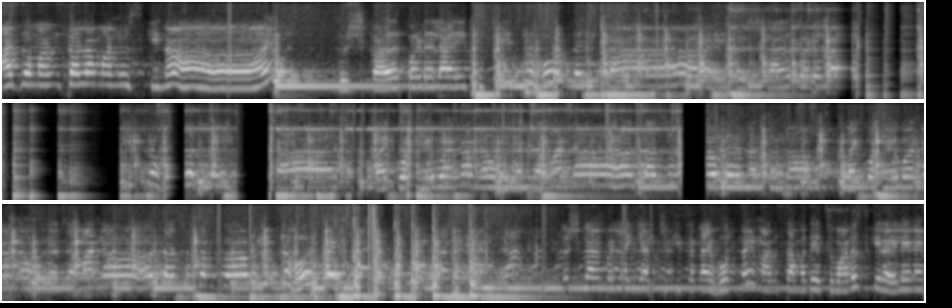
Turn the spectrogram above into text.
आज माणसाला माणुसकी नाही. दुष्काळ पडलाय. चुकीच होत दुष्काळ पडला या चुकीचं काय होत नाही? माणसामध्येच माणुसकी राहिले नाही?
